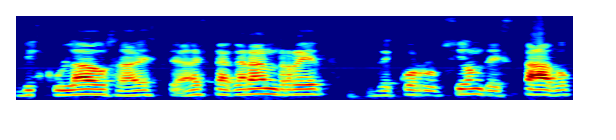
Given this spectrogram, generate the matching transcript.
vinculados este, a esta gran red de corrupción de Estado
